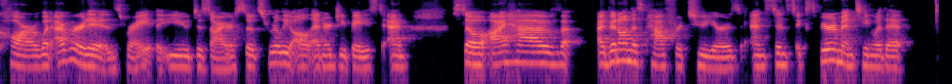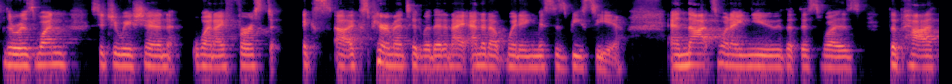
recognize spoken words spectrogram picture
car, whatever it is, right, that you desire. So it's really all energy based. And so I have, I've been on this path for two years. And since experimenting with it, there was one situation when I first ex, uh, experimented with it and I ended up winning Mrs. BC. And that's when I knew that this was the path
